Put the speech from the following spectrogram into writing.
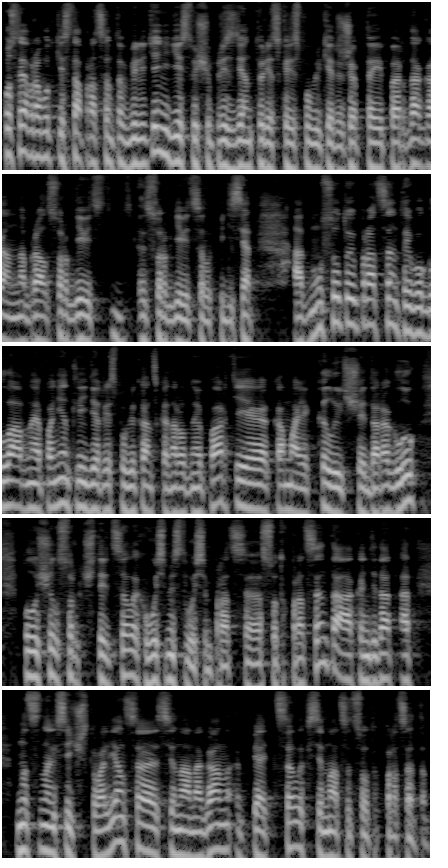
После обработки 100% бюллетеней действующий президент Турецкой Республики Режеп Таип Эрдоган набрал 49,51%. Его главный оппонент, лидер Республиканской народной партии Камаль Кылыч Дараглу, получил 44,88%, а кандидат от Националистического альянса Синан Аган 5,17%.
